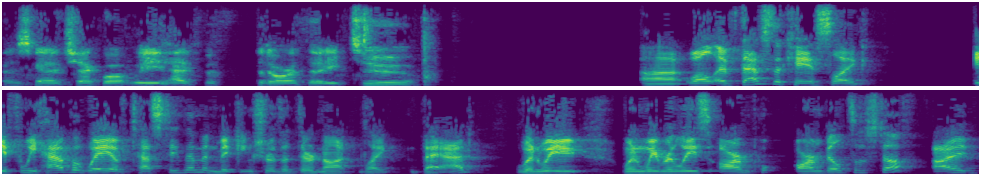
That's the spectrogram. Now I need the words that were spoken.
I'm just going to check what we had for Fedora 32. Uh, well, if that's the case, like, if we have a way of testing them and making sure that they're not like bad when we when we release ARM ARM builds of stuff, I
